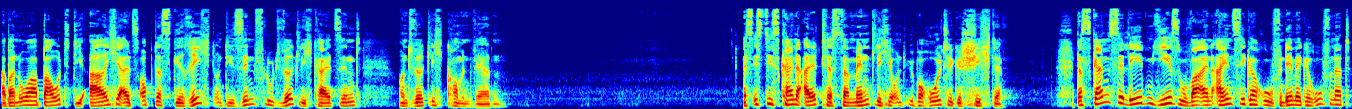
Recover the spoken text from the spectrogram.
Aber Noah baut die Arche, als ob das Gericht und die Sinnflut Wirklichkeit sind und wirklich kommen werden. Es ist dies keine alttestamentliche und überholte Geschichte Das ganze Leben Jesu war ein einziger Ruf, in dem er gerufen hat,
